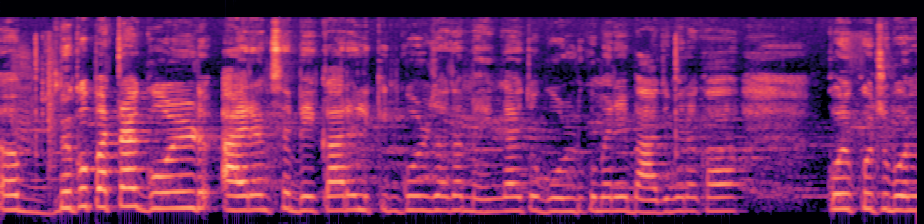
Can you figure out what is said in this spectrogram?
मेरे को पता है गोल्ड आयरन से बेकार है, लेकिन गोल्ड ज़्यादा महँगा है तो गोल्ड को मैंने बाद में रखा। कोई कुछ बोल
